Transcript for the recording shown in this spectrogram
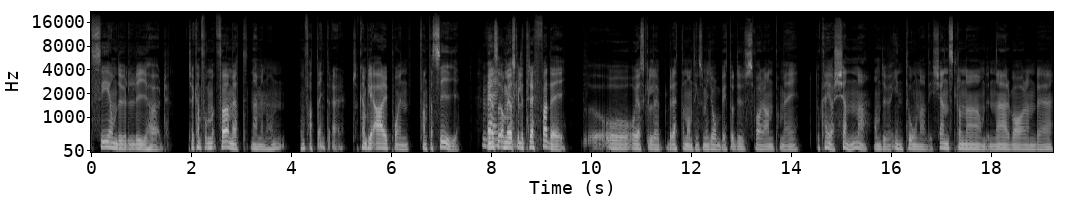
se om du är lyhörd. Så jag kan få för mig att nej men hon, hon fattar inte det här. Så jag kan bli arg på en fantasi. Alltså, om jag skulle träffa dig och, och jag skulle berätta någonting som är jobbigt och du svarar an på mig, då kan jag känna om du är intonad i känslorna, om du är närvarande,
